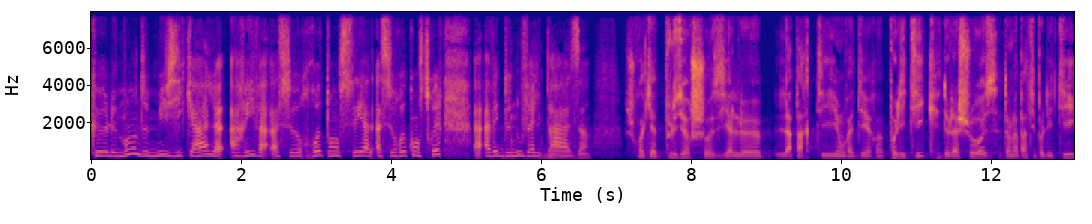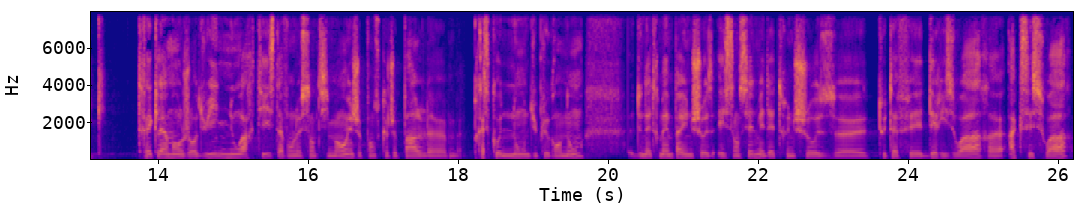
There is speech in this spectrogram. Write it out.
que le monde musical arrive à, se repenser, à se reconstruire avec de nouvelles bases? Je crois qu'il y a plusieurs choses. Il y a le, la partie, on va dire, politique de la chose. Dans la partie politique, très clairement aujourd'hui, nous artistes avons le sentiment, et je pense que je parle euh, presque au nom du plus grand nombre, de n'être même pas une chose essentielle, mais d'être une chose euh, tout à fait dérisoire, euh, accessoire,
